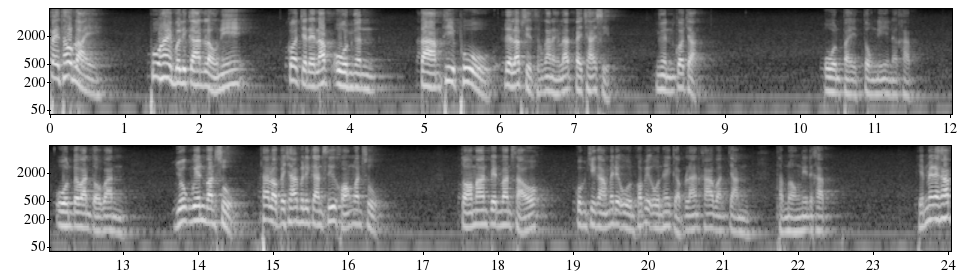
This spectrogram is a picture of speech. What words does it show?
ไปเท่าไหร่ ผู้ให้บริการเหล่านี้ก็จะได้รับโอนเงินตามที่ผู้ได้รับสิทธิสำคัญแห่งรัฐไปใช้สิทธิ์ เงินก็จะโอนไปตรงนี้นะครับ โอนไปวันต่อวัน ยกเว้นวันศุกร์ถ้าเราไปใช้บริการซื้อของวันศุกร์ต่อมาเป็นวันเสาร์กรมชีกลางไม่ได้โอนเขาไปโอนให้กับร้านค้าวันจันทร์ทำนองนี้นะครับ เห็นไหมนะครับ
